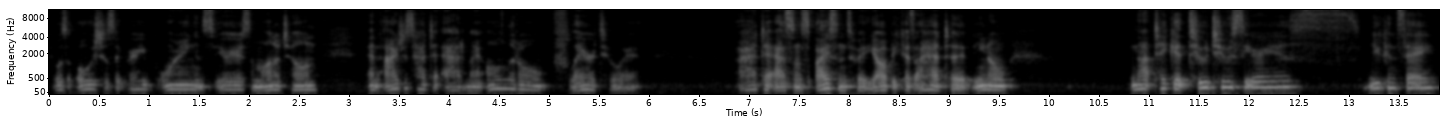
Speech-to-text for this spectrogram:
It was always just like very boring and serious and monotone. And I just had to add my own little flair to it. I had to add some spice into it, y'all, because I had to, you know, not take it too too serious, you can say.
